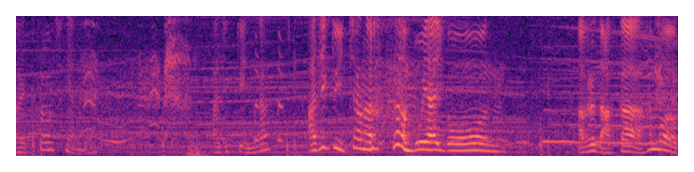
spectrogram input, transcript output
아니 크라우칭이 안 돼. 아직도 있나? 아직도 있잖아. 뭐야 이건. 아 그래도 아까 한번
